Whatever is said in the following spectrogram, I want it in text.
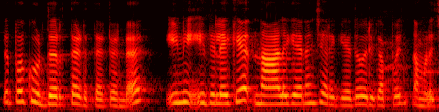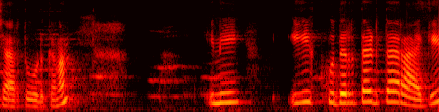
ഇതിപ്പോൾ കുതിർത്തെടുത്തിട്ടുണ്ട്. ഇനി ഇതിലേക്ക് നാളികേരം ചിരകിയത് ഒരു കപ്പ് നമ്മൾ ചേർത്ത് കൊടുക്കണം. ഇനി ഈ കുതിർത്തെടുത്ത റാഗി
